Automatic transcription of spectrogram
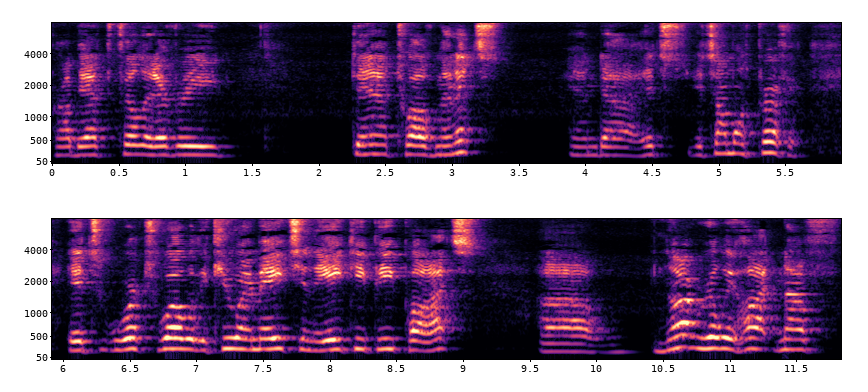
Probably have to fill it every 10 12 minutes. And uh, it's, it's almost perfect. It works well with the QMH and the ATP pots. Uh, not really hot enough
